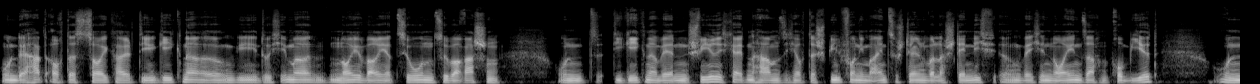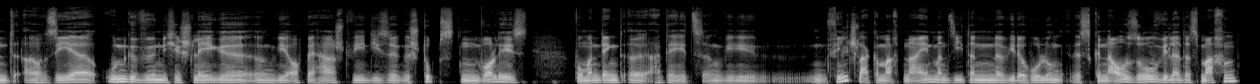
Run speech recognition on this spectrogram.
Und er hat auch das Zeug, halt die Gegner irgendwie durch immer neue Variationen zu überraschen. Und die Gegner werden Schwierigkeiten haben, sich auf das Spiel von ihm einzustellen, weil er ständig irgendwelche neuen Sachen probiert und auch sehr ungewöhnliche Schläge irgendwie auch beherrscht, wie diese gestupsten Volleys, wo man denkt, äh, hat er jetzt irgendwie einen Fehlschlag gemacht? Nein, man sieht dann in der Wiederholung, das genau so will er das machen.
